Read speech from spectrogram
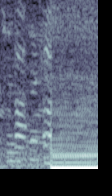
Ten seconds.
